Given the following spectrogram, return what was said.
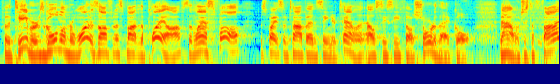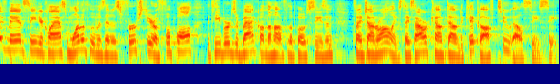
For the T-Birds, goal number one is often a spot in the playoffs, and last fall, despite some top-end senior talent, LCC fell short of that goal. Now, with just a five-man senior class, one of whom is in his first year of football, the T-Birds are back on the hunt for the postseason. Tonight, John Rawlings takes our countdown to kickoff to LCC.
